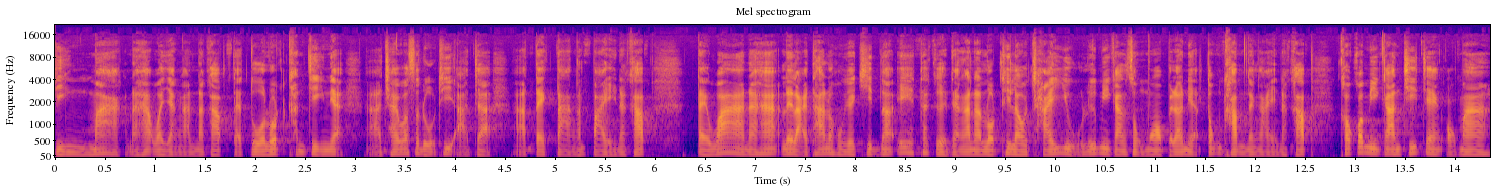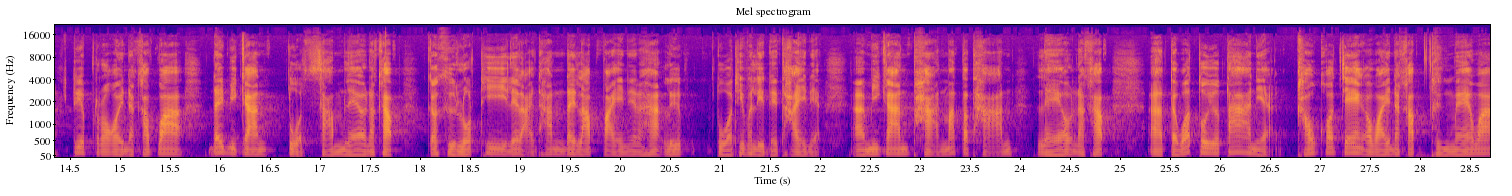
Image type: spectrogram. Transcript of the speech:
จริงมากนะฮะว่าอย่างนั้นนะครับแต่ตัวรถคันจริงเนี่ยใช้วัสดุที่อาจจะแตกต่างกันไปนะครับ แต่ว่านะฮะหลายๆท่านก็คงจะคิดนะเอ๊ะถ้าเกิดอย่างนั้นนะรถที่เราใช้อยู่ หรือมีการส่งมอบไปแล้วเนี่ยต้องทำยังไงนะครับเขาก็มีการชี้แจงออกมาเรียบร้อยนะครับว่าได้มีการตรวจซ้ำแล้วนะครับก็คือรถที่หลายๆท่านได้รับไปเนี่ยนะฮะหรือตัวที่ผลิตในไทยเนี่ยมีการผ่านมาตรฐานแล้วนะครับแต่ว่าโตโยต้าเนี่ยเขาก็แจ้งเอาไว้นะครับ ถึงแม้ว่า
